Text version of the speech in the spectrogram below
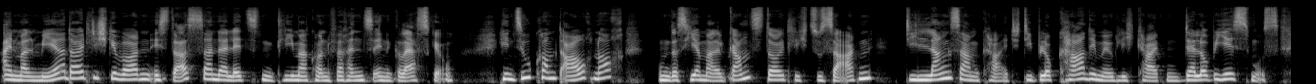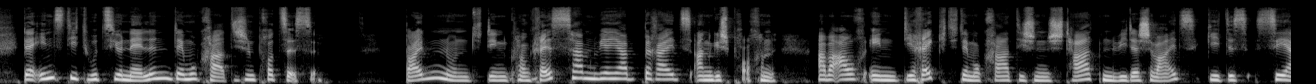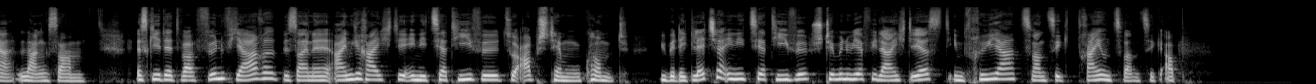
Einmal mehr deutlich geworden ist das an der letzten Klimakonferenz in Glasgow. Hinzu kommt auch noch, um das hier mal ganz deutlich zu sagen, die Langsamkeit, die Blockademöglichkeiten, der Lobbyismus, der institutionellen demokratischen Prozesse. Biden und den Kongress haben wir ja bereits angesprochen. Aber auch in direkt demokratischen Staaten wie der Schweiz geht es sehr langsam. Es geht etwa fünf Jahre, bis eine eingereichte Initiative zur Abstimmung kommt. Über die Gletscherinitiative stimmen wir vielleicht erst im Frühjahr 2023 ab.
